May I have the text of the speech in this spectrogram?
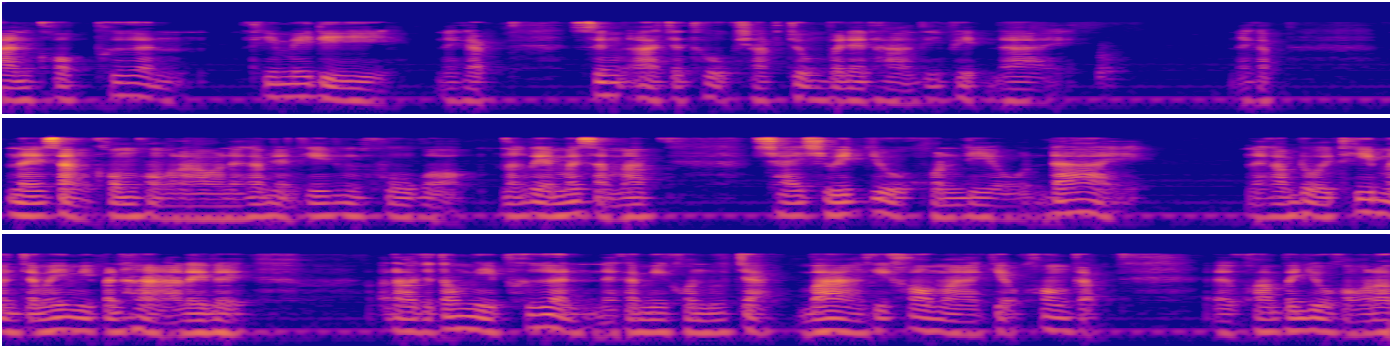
ารคบเพื่อนที่ไม่ดี นะครับ ซึ่งอาจจะถูกชักจูงไปในทางที่ผิดได้นะครับ ในสังคมของเรานะครับ อย่างที่คุณครูบอกนักเรียนไม่สามารถใช้ชีวิตอยู่คนเดียวได้นะครับ โดยที่มันจะไม่มีปัญหาอะไรเลย เราจะต้องมีเพื่อนนะครับ มีคนรู้จักบ้างที่เข้ามาเกี่ยวข้องกับความเป็นอยู่ของเรา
